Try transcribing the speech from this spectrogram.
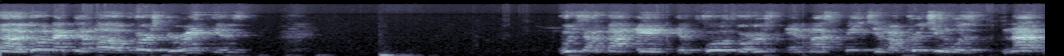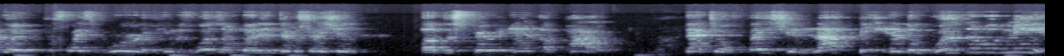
Uh, going back to uh, First Corinthians, we talk about in, in fourth verse, and my speech and my preaching was not with persuasive word of human wisdom, but in demonstration of the spirit and of power. That your faith should not be in the wisdom of men,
